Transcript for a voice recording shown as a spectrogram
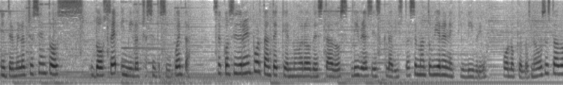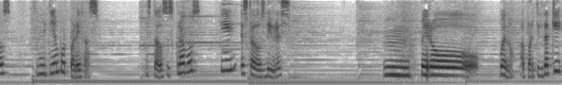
entre 1812 y 1850. Se consideró importante que el número de estados libres y esclavistas se mantuviera en equilibrio, por lo que los nuevos estados se admitían por parejas, estados esclavos y estados libres. Mm, pero, bueno, a partir de aquí,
